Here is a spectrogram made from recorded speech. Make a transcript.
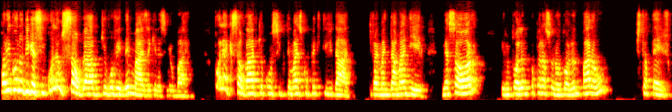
Porém, quando eu digo assim, qual é o salgado que eu vou vender mais aqui nesse meu bairro? Qual é que salgado que eu consigo ter mais competitividade, que vai me dar mais dinheiro? Nessa hora, eu não estou olhando para o operacional, estou olhando para o estratégico.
